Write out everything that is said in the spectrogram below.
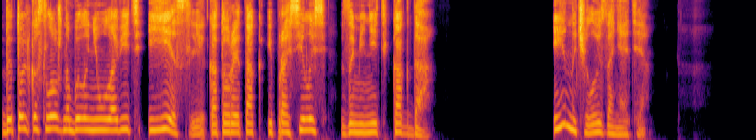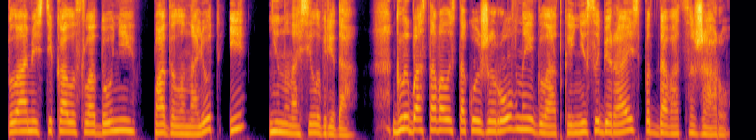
Да только сложно было не уловить «если», которое так и просилось заменить «когда». И началось занятие. Пламя стекало с ладоней, падало на лед и не наносило вреда. Глыба оставалась такой же ровной и гладкой, не собираясь поддаваться жару.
